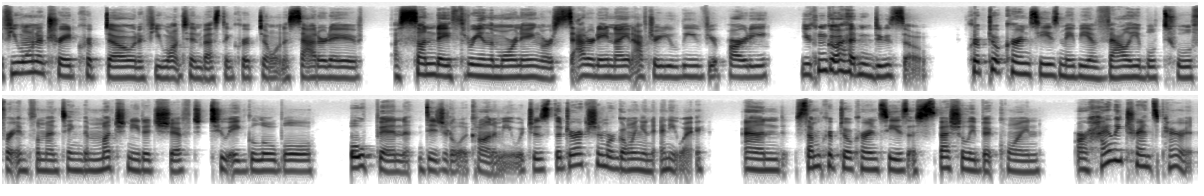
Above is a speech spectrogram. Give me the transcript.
If you want to trade crypto and if you want to invest in crypto on a Saturday, a Sunday, three in the morning, or Saturday night after you leave your party, you can go ahead and do so. Cryptocurrencies may be a valuable tool for implementing the much needed shift to a global, open digital economy, which is the direction we're going in anyway. And some cryptocurrencies, especially Bitcoin, are highly transparent.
